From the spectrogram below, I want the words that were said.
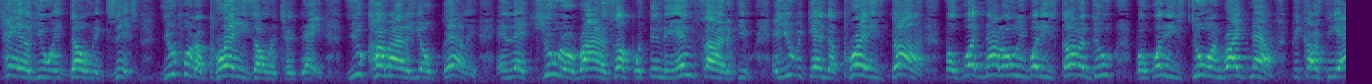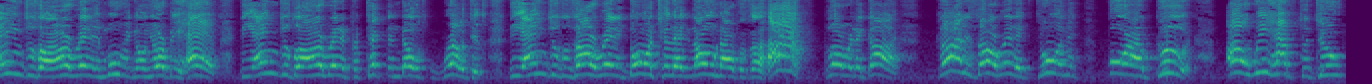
tell you it don't exist. You put a praise on it today. You come out of your belly and let Judah rise up within the inside of you. And you begin to praise God for what not only what he's gonna do, but what he's doing right now. Because the angels are already moving on your behalf. The angels are already protecting those relatives. The angels is already going to that loan officer. Ha! Glory to God. God is already doing it for our good. All we have to do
